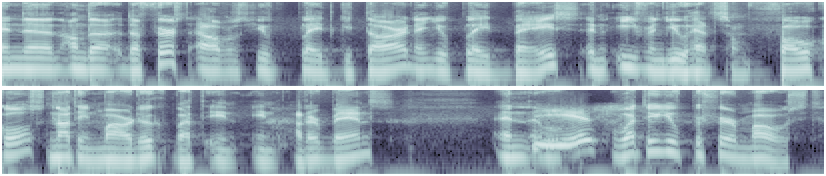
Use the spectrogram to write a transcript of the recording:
and then on the, the first albums, you played guitar, then you played bass, and even you had some vocals, not in Marduk, but in, in other bands. And uh, Yes. what do you prefer most?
